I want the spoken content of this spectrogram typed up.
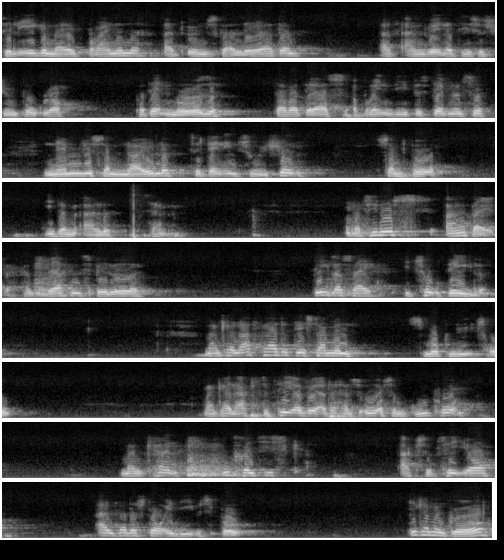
til ikke meget brændende at ønske at lære dem at anvende disse symboler på den måde, der var deres oprindelige bestemmelse, nemlig som nøgle til den intuition, som bor i dem alle sammen. Martinus arbejde, hans verdensbillede, deler sig i to dele. Man kan opfatte det som en smuk ny tro. Man kan acceptere hvert af hans ord som guldkorn. Man kan ukritisk acceptere alt, hvad der står i livets bog. Det kan man gøre,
